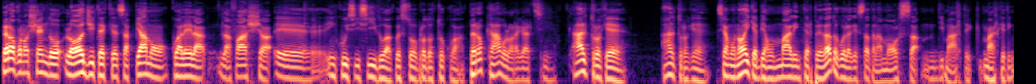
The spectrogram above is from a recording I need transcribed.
Però conoscendo Logitech sappiamo qual è la, la fascia eh, in cui si situa questo prodotto qua. Però cavolo ragazzi, altro che, altro che, siamo noi che abbiamo male interpretato quella che è stata la morsa di marketing.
